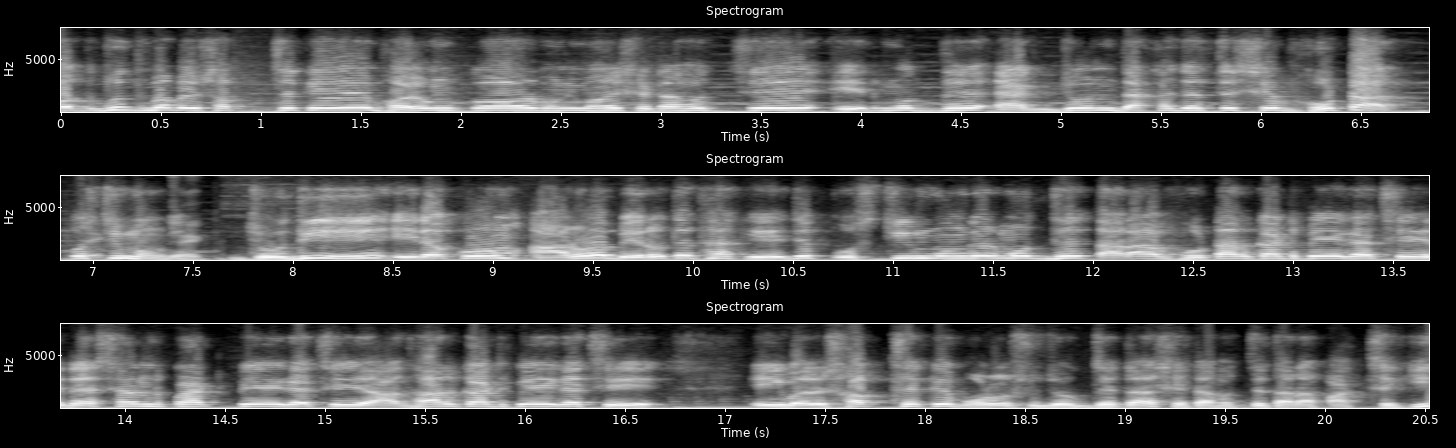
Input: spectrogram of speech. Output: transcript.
অদ্ভুতভাবে সবথেকে ভয়ঙ্কর মনিময় সেটা হচ্ছে এর মধ্যে একজন দেখা যাচ্ছে সে ভোটার। পশ্চিমবঙ্গে। যদি এরকম আরও বেরোতে থাকে যে পশ্চিমবঙ্গের মধ্যে তারা ভোটার কার্ড পেয়ে গেছে রেশন কার্ড পেয়ে গেছে আধার কার্ড পেয়ে গেছে এইবারে সব থেকে বড় সুযোগ যেটা সেটা হচ্ছে তারা পাচ্ছে কি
